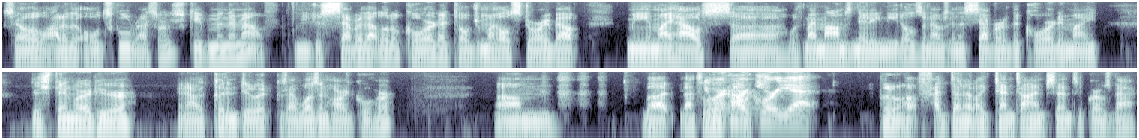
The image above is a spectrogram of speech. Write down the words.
So a lot of the old school wrestlers keep them in their mouth. And you just sever that little cord. I told you my whole story about me in my house uh, with my mom's knitting needles, and I was going to sever the cord in my this thing right here, and I couldn't do it because I wasn't hardcore. Um, but that's a You little weren't pouch hardcore yet. put it off. I've done it like 10 times since it grows back.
